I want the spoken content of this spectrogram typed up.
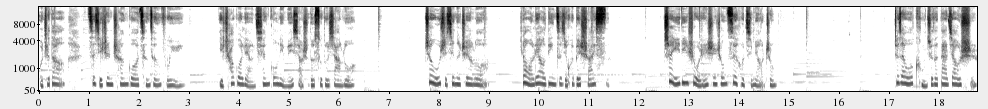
我知道自己正穿过层层浮云，以超过两千公里每小时的速度下落。这无止境的坠落。让我料定自己会被摔死，这一定是我人生中最后几秒钟。就在我恐惧的大叫时，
